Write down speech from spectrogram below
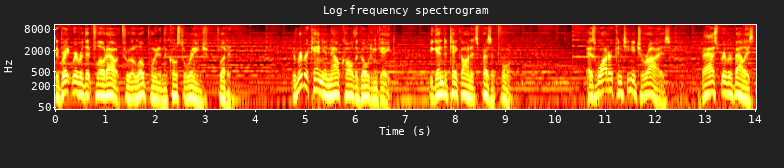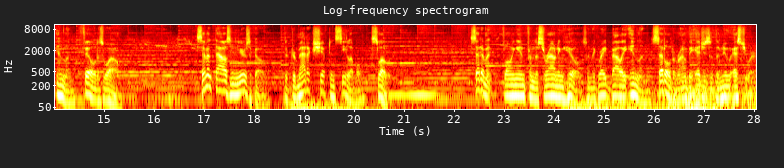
the great river that flowed out through a low point in the coastal range flooded. The river canyon now called the Golden Gate began to take on its present form. As water continued to rise, vast river valleys inland filled as well. 7,000 years ago, the dramatic shift in sea level slowed. Sediment flowing in from the surrounding hills and the great valley inland settled around the edges of the new estuary.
